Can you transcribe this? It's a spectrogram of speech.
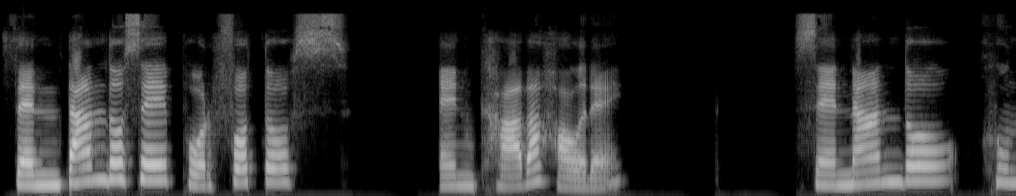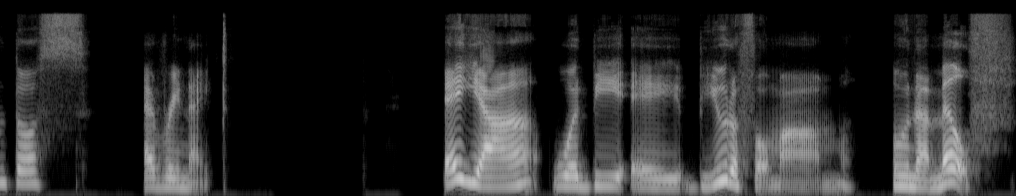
sentándose por fotos en cada holiday, cenando juntos every night. Ella would be a beautiful mom, una MILF,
